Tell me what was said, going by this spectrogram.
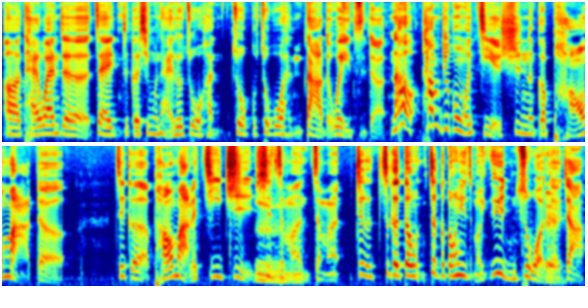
呃台湾的，在这个新闻台都做很做做过很大的位置的，然后他们就跟我解释那个跑马的。这个跑马的机制是怎么、嗯、怎么这个这个东这个东西怎么运作的？这样，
